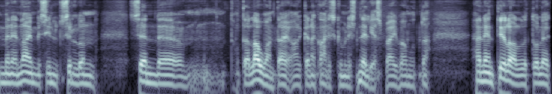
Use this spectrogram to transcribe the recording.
menee naimisiin silloin sen äh, tuota, lauantai-aikana 24. päivä, mutta hänen tilalle tulee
